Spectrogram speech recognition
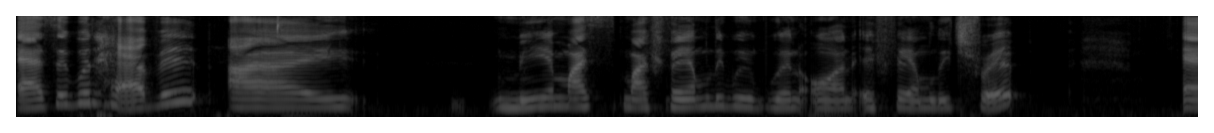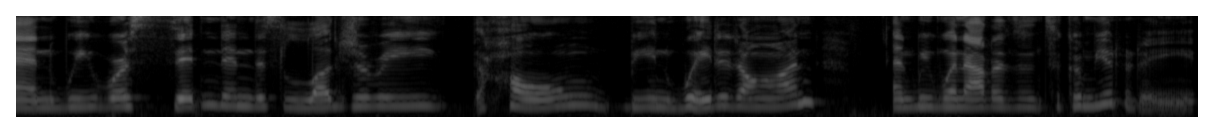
as it would have it, I, me and my my family, we went on a family trip, and we were sitting in this luxury home, being waited on, and we went out into community,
